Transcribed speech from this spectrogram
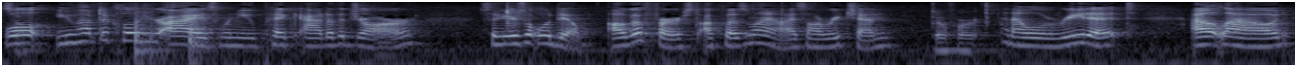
So- Well, you have to close your eyes when you pick out of the jar. So here's what we'll do. I'll go first. I'll close my eyes. I'll reach in. go for it. and I will read it out loud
